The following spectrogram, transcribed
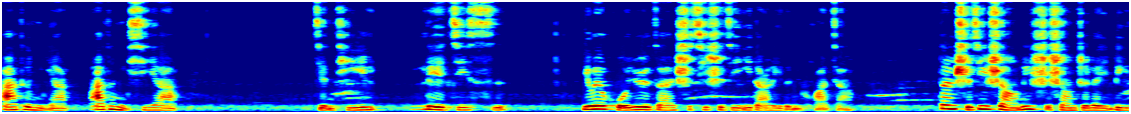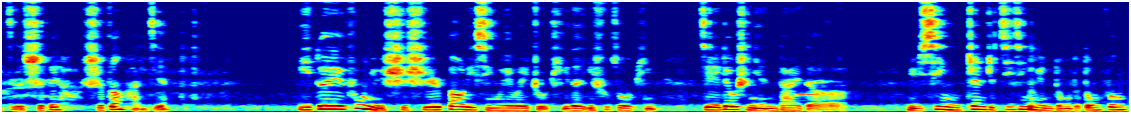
阿特米亚、阿特米西亚·简提列基斯，一位活跃在十七世纪意大利的女画家。但实际上，历史上这类例子十分十分罕见。以对妇女实施暴力行为为主题的艺术作品，借60年代的女性政治激进运动的东风。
